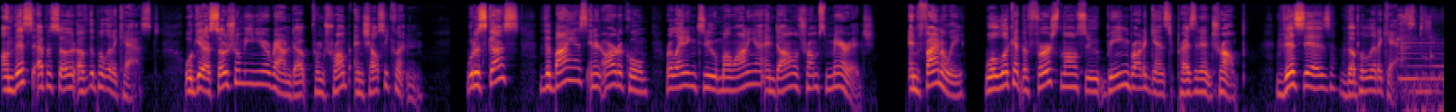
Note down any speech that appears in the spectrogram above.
On this episode of the Politicast, we'll get a social media roundup from Trump and Chelsea Clinton. We'll discuss the bias in an article relating to Melania and Donald Trump's marriage. And finally, we'll look at the first lawsuit being brought against President Trump. This is the Politicast.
